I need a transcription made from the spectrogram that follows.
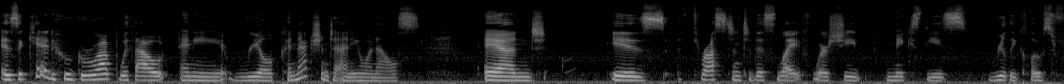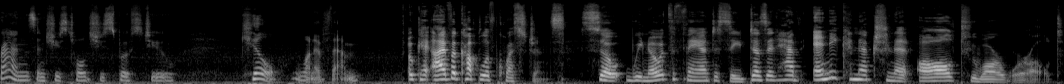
is a kid who grew up without any real connection to anyone else and is thrust into this life where she makes these really close friends and she's told she's supposed to kill one of them. Okay, I have a couple of questions. So we know it's a fantasy. Does it have any connection at all to our world?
